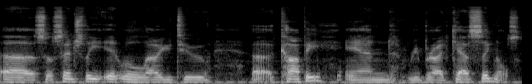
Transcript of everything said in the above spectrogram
Uh, so essentially it will allow you to uh, copy and rebroadcast signals.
